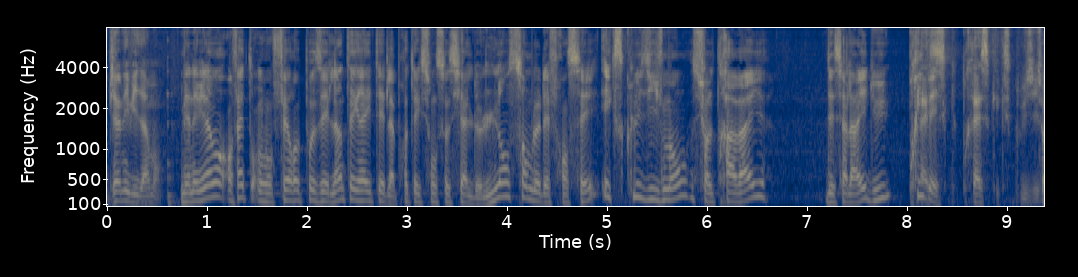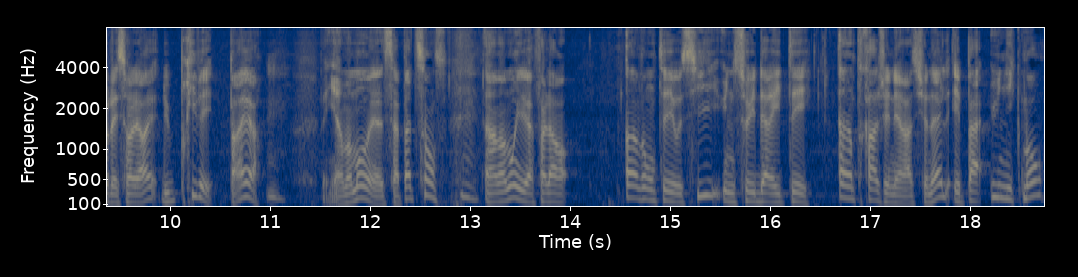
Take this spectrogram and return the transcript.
Bien évidemment. Bien évidemment, en fait, on fait reposer l'intégralité de la protection sociale de l'ensemble des Français exclusivement sur le travail des salariés du privé. Presque, presque exclusif. Sur les salariés du privé, par ailleurs. Il y a un moment, ça n'a pas de sens. À un moment, il va falloir inventer aussi une solidarité intragénérationnelle et pas uniquement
